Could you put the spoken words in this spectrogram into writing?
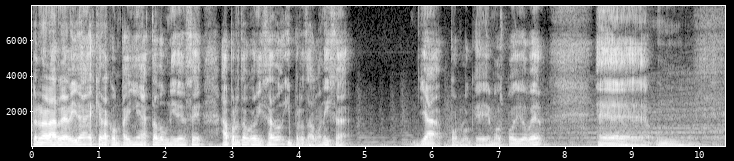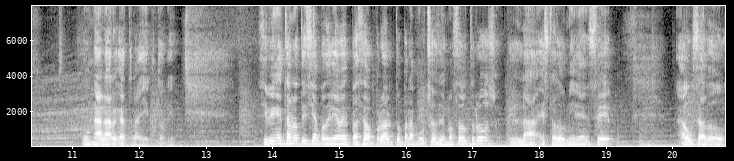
Pero la realidad es que la compañía estadounidense ha protagonizado y protagoniza, ya por lo que hemos podido ver, eh, una larga trayectoria. Si bien esta noticia podría haber pasado por alto para muchos de nosotros, la estadounidense ha usado,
